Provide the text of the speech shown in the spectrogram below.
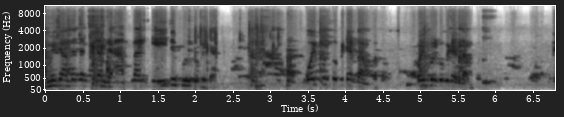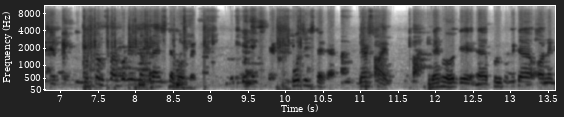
আমি জানতে চাচ্ছিলাম যে আপনার এই যে ফুলকপিটা ওই ফুলকপিটার দাম কত? ওই ফুলকপিটার দাম কত? একদম সর্বনিম্ন প্রাইসটা বলবেন। পঁচিশ টাকা। দ্যাটস ফাইন দেখো যে ফুলকপিটা অনেক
